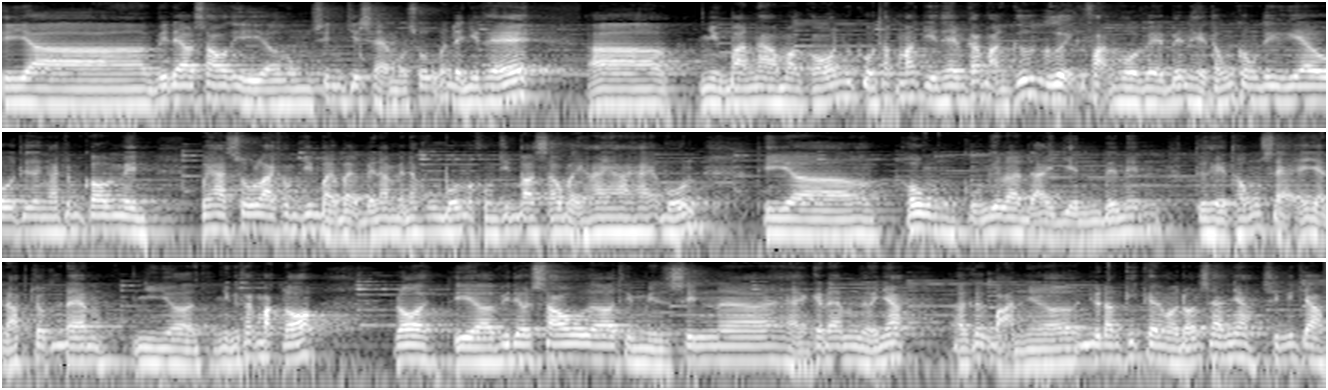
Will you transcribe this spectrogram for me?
thì uh, video sau thì à, hùng xin chia sẻ một số vấn đề như thế. Uh, những bạn nào mà có nhu cầu thắc mắc gì thêm các bạn cứ gửi phản hồi về bên hệ thống công ty geo nga.com với mình. Với hạt số like 0977757504 và 0936722224 thì uh, Hùng cũng như là đại diện đến, đến từ hệ thống sẽ giải đáp cho các em những, uh, những thắc mắc đó. Rồi thì uh, video sau uh, thì mình xin uh, hẹn các em nữa nhé uh, các bạn nhớ, nhớ đăng ký kênh và đón xem nha. Xin kính chào.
